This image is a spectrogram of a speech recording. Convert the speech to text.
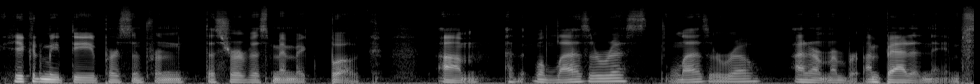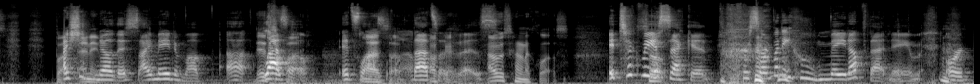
he could meet the person from the service mimic book. Um, well, Lazarus, Lazaro. I don't remember. I'm bad at names. But I should anyway, know this. I made him up. Uh, It's Laszlo. fine. It's Laszlo. Lazo. That's Okay. what it is. I was kind of close. it took me a second for somebody who made up that name or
